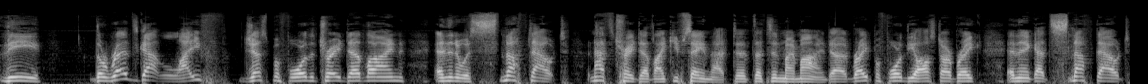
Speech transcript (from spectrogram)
the the Reds got life just before the trade deadline, and then it was snuffed out. Not the trade deadline. I keep saying that. That's in my mind. Uh, right before the All Star break, and then it got snuffed out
